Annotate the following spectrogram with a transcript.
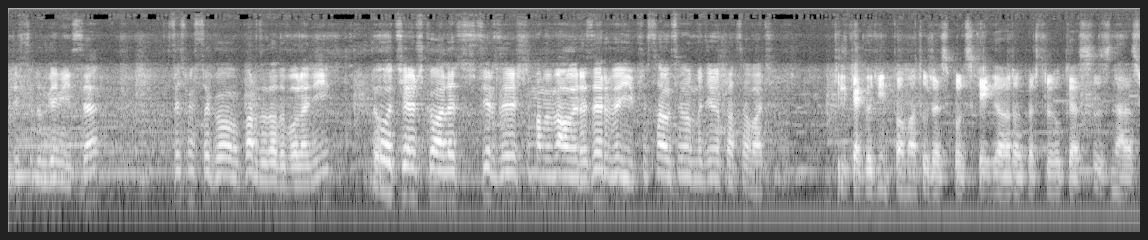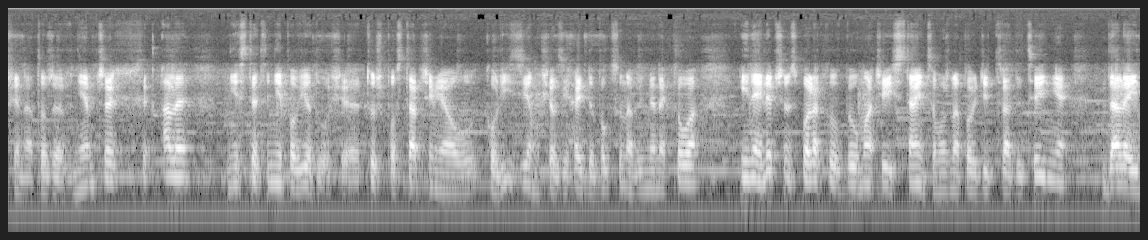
22 miejsce. Jesteśmy z tego bardzo zadowoleni. Było ciężko, ale stwierdzę, że jeszcze mamy małe rezerwy i przez cały sezon będziemy pracować. Kilka godzin po maturze z polskiego Robert Lukas znalazł się na torze w Niemczech, ale niestety nie powiodło się. Tuż po starcie miał kolizję, musiał zjechać do boksu na wymianę koła i najlepszym z Polaków był Maciej Stań, co można powiedzieć tradycyjnie. Dalej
